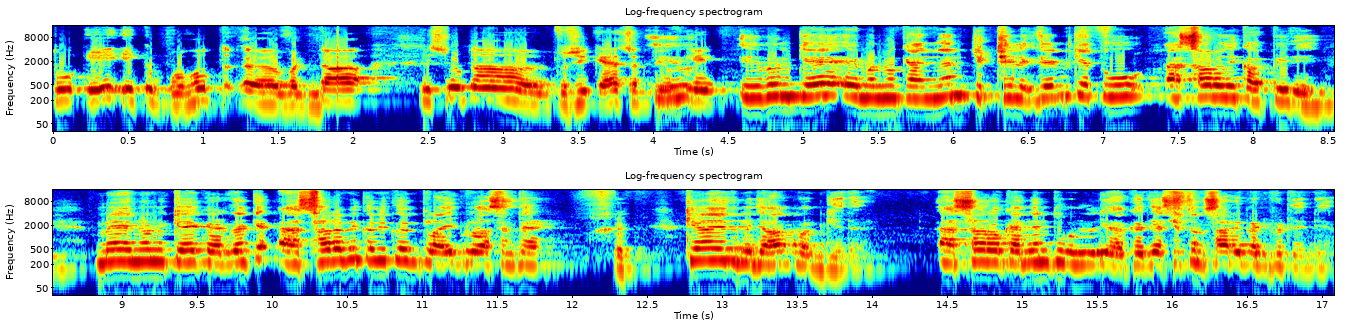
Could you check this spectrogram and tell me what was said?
ਤੋਂ ਇਹ ਇੱਕ ਬਹੁਤ ਵੱਡਾ ਇਸ ਨੂੰ ਤਾਂ ਤੁਸੀਂ ਕਹਿ ਸਕਦੇ ਹੋ ਕਿ ਇਵਨ ਕਿ ਇਹ ਮੈਨੂੰ ਕਹਿੰਦੇ ਨੇ ਚਿੱਠੀ ਲਿਖਦੇ ਨੇ ਕਿ ਤੂੰ ਐਸਆਰ ਦੀ ਕਾਪੀ ਦੇ। ਮੈਂ ਇਹਨਾਂ ਨੂੰ ਕਹਿ ਕਰਦਾ ਕਿ ਐਸਆਰ ਵੀ ਕभी ਕੋਈ EMPLOYE ਬਣਾ ਸਕਦਾ ਹੈ। ਕਿਆ ਇੱਕ ਮਜ਼ਾਕ ਬਣ ਗਿਆ ਹੈ ਐਸਆਰ ਉਹ ਕਹਿੰਦੇ ਨੇ ਤੂੰ ਲਿਆ ਕੇ ਦੇ ਅਸੀਂ ਤੁਹਾਨੂੰ ਸਾਰੇ ਬੈਨੀਫਿਟ ਦਿੰਦੇ ਹਾਂ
